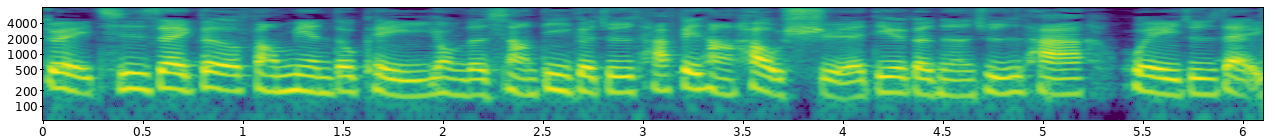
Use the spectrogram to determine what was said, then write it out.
对，其实，在各个方面都可以用得上。第一个就是他非常好学，第二个呢，就是他会就是在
